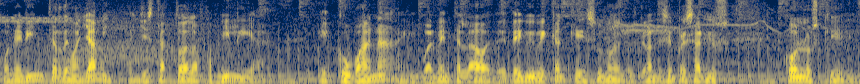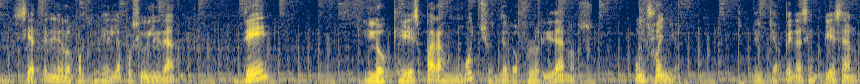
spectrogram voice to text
con el Inter de Miami. Allí está toda la familia eh, cubana, igualmente al lado de David Beckham, que es uno de los grandes empresarios con los que se ha tenido la oportunidad y la posibilidad de lo que es para muchos de los floridanos un sueño del que apenas empiezan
